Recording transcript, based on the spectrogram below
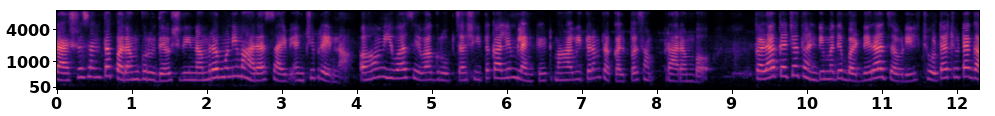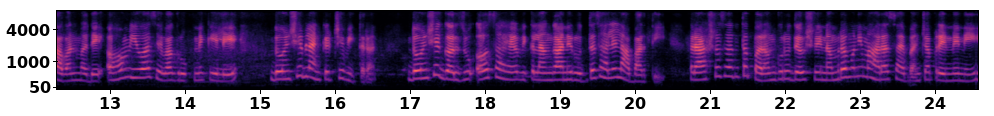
राष्ट्रसंत परमगुरुदेव श्री नम्रमुनी महाराज साहेब यांची प्रेरणा. अहम युवा सेवा ग्रुपचा शीतकालीन ब्लँकेट महावितरण प्रकल्प सं प्रारंभ. कडाक्याच्या थंडीमध्ये बडनेरा जवळील छोट्या छोट्या गावांमध्ये अहम युवा सेवा ग्रुपने केले दोनशे ब्लँकेटचे वितरण. दोनशे गरजू असहाय्य विकलांग आणि वृद्ध झाले लाभार्थी. राष्ट्रसंत परमगुरुदेव श्री नम्रमुनी महाराज साहेबांच्या प्रेरणेने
